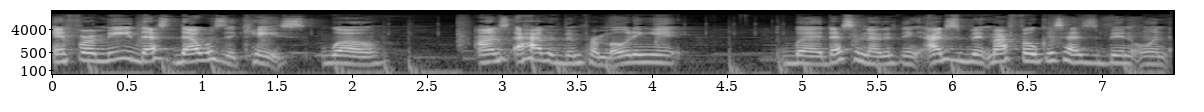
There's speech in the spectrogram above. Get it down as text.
And for me, that's that was the case. Well, honestly, I haven't been promoting it, but that's another thing. I just been my focus has been on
